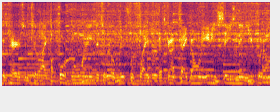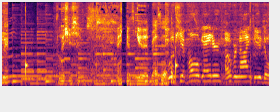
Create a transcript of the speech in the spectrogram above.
comparison to like a pork loin. It's a real neutral flavor that's going to take on any seasoning you put on it. Delicious. It's good, bro. We'll ship whole gator overnight to your door.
